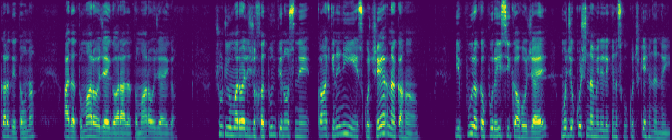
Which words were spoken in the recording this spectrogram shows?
کر دیتا ہوں نا۔ آدھا تمہارا ہو جائے گا اور آدھا تمہارا ہو جائے گا۔ چھوٹی عمر والی جو خاتون تھی نا، اس نے کہا کہ نہیں نہیں، اس کو چیر نہ کہاں۔ یہ پورا کا پورا اسی کا ہو جائے، مجھے کچھ نہ ملے، لیکن اس کو کچھ کہنا نہیں۔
